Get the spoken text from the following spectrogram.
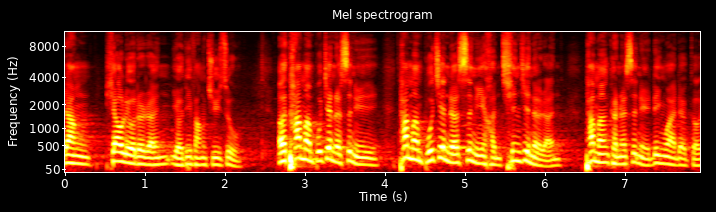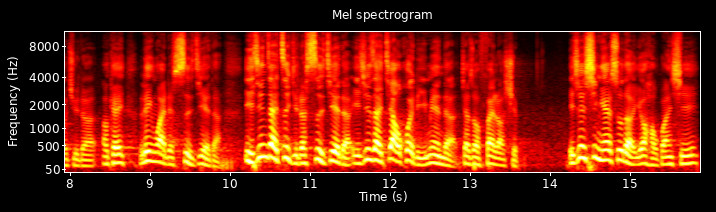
让漂流的人有地方居住，而他们不见得是你，他们不见得是你很亲近的人，他们可能是你另外的格局的，OK，另外的世界的，已经在自己的世界的，已经在教会里面的，叫做 fellowship，已经信耶稣的友好关系，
